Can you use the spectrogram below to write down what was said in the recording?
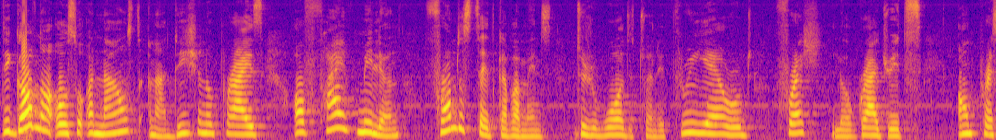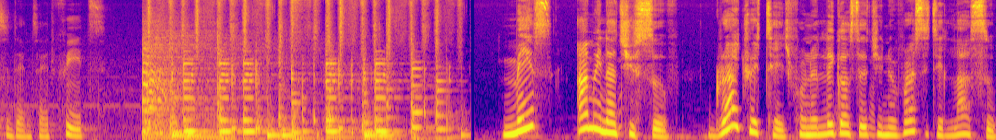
The governor also announced an additional prize of 5 million from the state government to reward the 23-year-old fresh law graduates' unprecedented feat. Miss Aminat Yusuf graduated from the Lagos State University LASU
